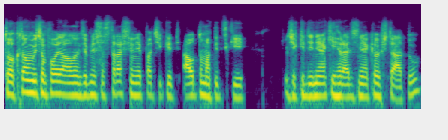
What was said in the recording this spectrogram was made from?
To k tomu by som povedal len, že mne sa strašne nepačí, keď automaticky, že keď je nejaký hráč z nejakého štátu,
